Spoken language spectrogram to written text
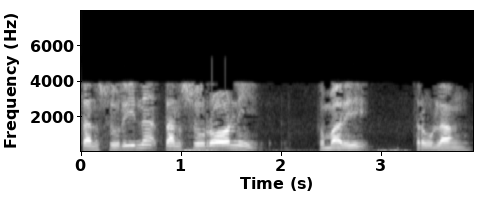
tansurina, tansuroni. Kembali terulang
